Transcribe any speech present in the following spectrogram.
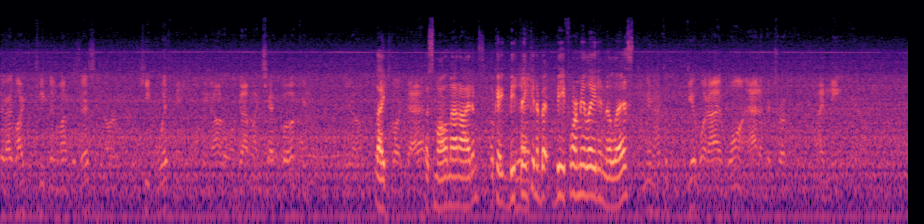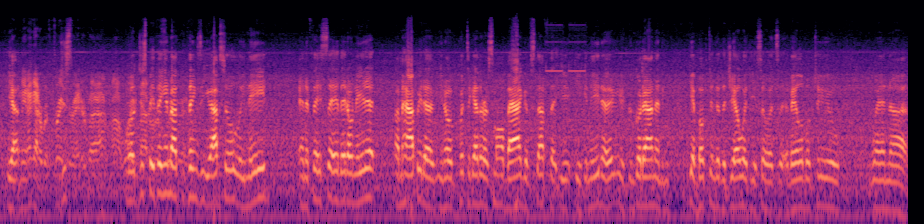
that I'd like to keep in my possession or keep with me. I mean, I've got my checkbook and you know Like things like that. A small amount of items. Okay. Be Yeah. thinking about be formulating a list. I mean, I could get what I want out of the truck I need. Yeah. I mean, I got a refrigerator, but I'm not worried Well, just be thinking about the things that you absolutely need, and if they say they don't need it, I'm happy to you know put together a small bag of stuff that you, you can need. Uh, You can go down and get booked into the jail with you, so it's available to you when uh,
